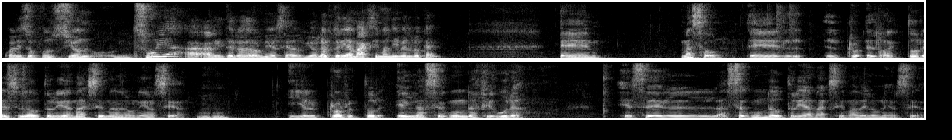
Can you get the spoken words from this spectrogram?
cuál es su función suya al interior de la Universidad de Urbio. ¿La autoridad máxima a nivel local? Eh, más aún, el, el, rector es la autoridad máxima de la universidad y el prorector es la segunda figura es el, la segunda autoridad máxima de la universidad.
